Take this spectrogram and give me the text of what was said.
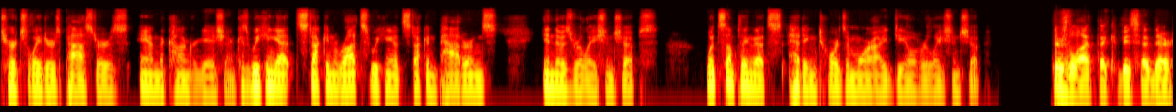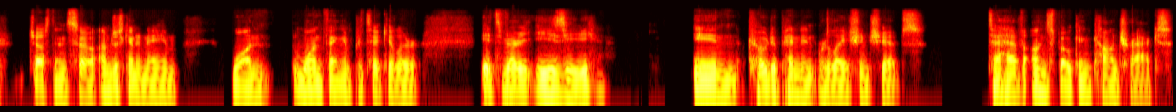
church leaders, pastors, and the congregation? Because we can get stuck in ruts, we can get stuck in patterns in those relationships what's something that's heading towards a more ideal relationship there's a lot that could be said there justin so i'm just going to name one one thing in particular it's very easy in codependent relationships to have unspoken contracts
